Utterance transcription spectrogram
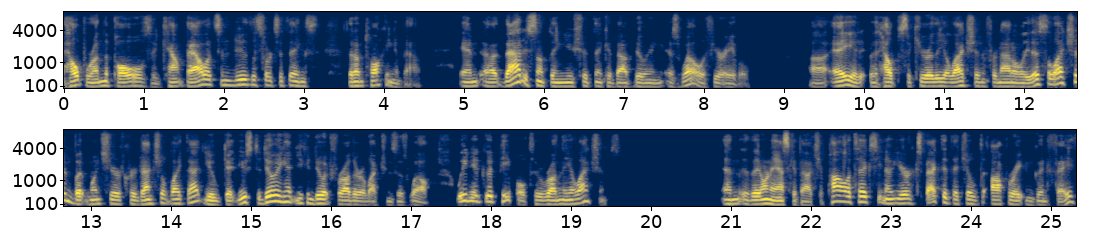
help run the polls and count ballots and do the sorts of things that I'm talking about. And uh, that is something you should think about doing as well if you're able. Uh, a, it, it, helps secure the election for not only this election, but once you're credentialed like that, you get used to doing it, you can do it for other elections as well. We need good people to run the elections. And they don't ask about your politics. You know, you're expected that you'll operate in good faith.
